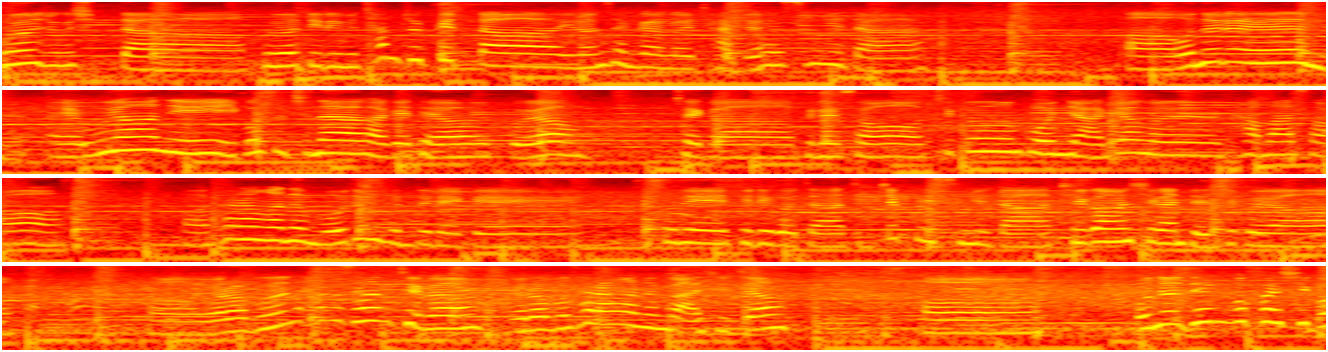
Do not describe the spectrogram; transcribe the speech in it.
보여주고 싶다, 보여드리면 참 좋겠다 이런 생각을 자주 했습니다. 어, 오늘은 예, 우연히 이곳을 지나가게 되었고요. 제가 그래서 지금 본 야경을 담아서 어, 사랑하는 모든 분들에게 보내드리고자 집 찍고 있습니다. 즐거운 시간 되시고요. 어, 여러분 항상 제가 여러분 사랑하는 거 아시죠? 어, 오늘도 행복하시고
